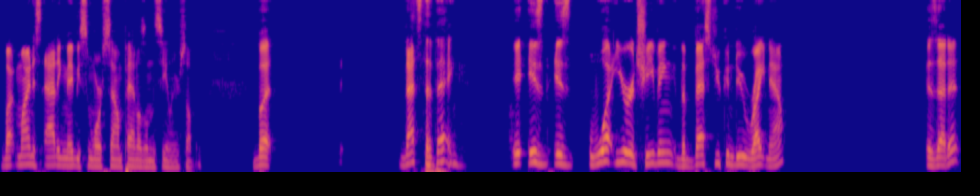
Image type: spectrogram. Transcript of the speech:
But minus adding maybe some more sound panels on the ceiling or something. But that's the thing. I- Is is what you're achieving the best you can do right now? Is that it?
